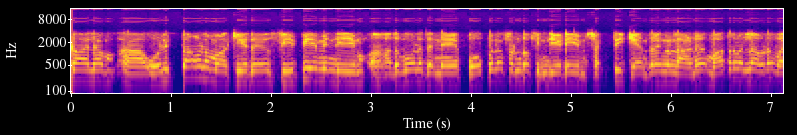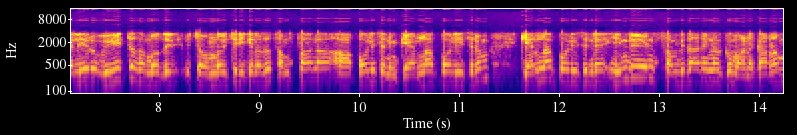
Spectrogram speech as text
കാലം ഒളിത്താവളമാക്കിയത് സി പി എമ്മിന്റെയും അതുപോലെ തന്നെ പോപ്പുലർ ഫ്രണ്ട് ഓഫ് ഇന്ത്യയുടെയും ശക്തി കേന്ദ്രങ്ങളിലാണ്. മാത്രമല്ല അവിടെ വലിയൊരു വീഴ്ച സംഭവി- സംഭവിച്ചിരിക്കുന്നത് സംസ്ഥാന പോലീസിനും കേരള പോലീസിനും കേരള പോലീസിന്റെ ഇന്റലിജൻസ് സംവിധാനങ്ങൾക്കുമാണ്. കാരണം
